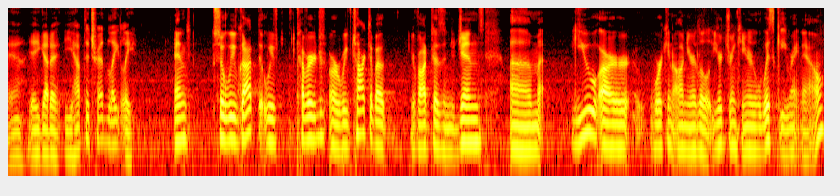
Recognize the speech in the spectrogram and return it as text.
yeah, yeah. You gotta you have to tread lightly. And so we've got we've covered or we've talked about your vodkas and your gins. Um, you are working on your little. You're drinking your little whiskey right now.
